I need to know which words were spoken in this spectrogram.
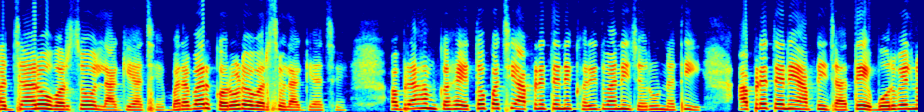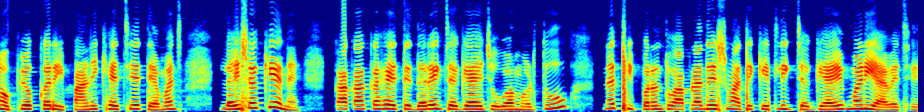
હજારો વર્ષો લાગ્યા છે. બરાબર? કરોડો વર્ષો લાગ્યા છે. અબ્રાહમ કહે, તો પછી આપણે તેને ખરીદવાની જરૂર નથી. આપણે તેને આપણી જાતે બોરવેલનો ઉપયોગ કરી પાણી ખેંચીએ તેમજ લઈ શકીએ ને? કાકા કહે, તે દરેક જગ્યાએ જોવા મળતું નથી, પરંતુ આપણા દેશમાં તે કેટલીક જગ્યાએ મળી આવે છે.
